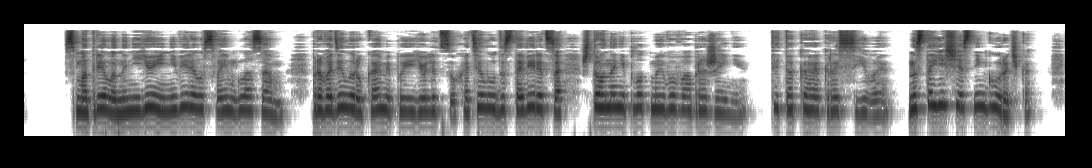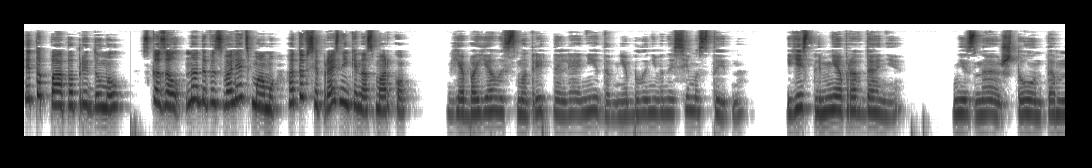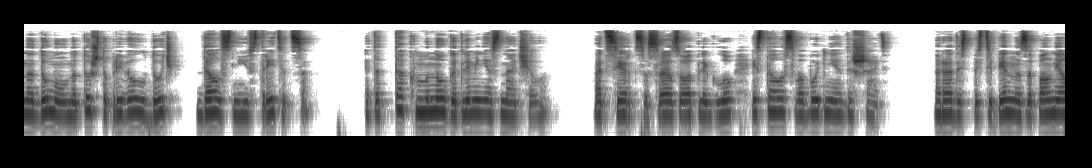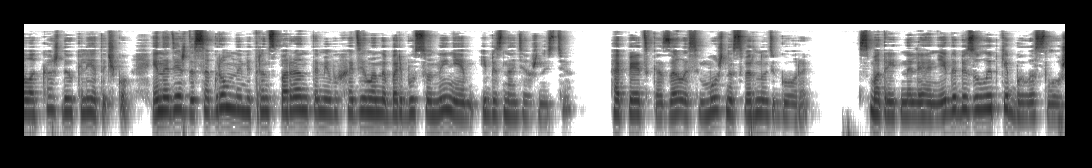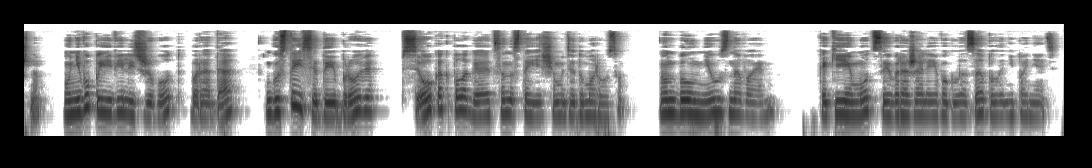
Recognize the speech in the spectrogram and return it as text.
Смотрела на нее и не верила своим глазам. Проводила руками по ее лицу, хотела удостовериться, что она не плод моего воображения. «Ты такая красивая! Настоящая Снегурочка!» «Это папа придумал!» Сказал, надо вызволять маму, а то все праздники на смарку. Я боялась смотреть на Леонида, мне было невыносимо стыдно. Есть ли мне оправдание? Не знаю, что он там надумал, но то, что привел дочь, дал с ней встретиться. Это так много для меня значило. От сердца сразу отлегло и стало свободнее дышать. Радость постепенно заполняла каждую клеточку, и надежда с огромными транспарантами выходила на борьбу с унынием и безнадежностью. Опять казалось, можно свернуть горы. Смотреть на Леонида без улыбки было сложно. У него появились живот, борода, густые седые брови, все, как полагается настоящему Деду Морозу. Он был неузнаваем. Какие эмоции выражали его глаза, было не понять.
